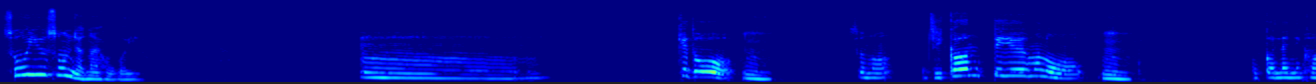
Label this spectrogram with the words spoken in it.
そういう損じゃない方がいいうーん。けどのうん。その時間っていうものをうん。お金に考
